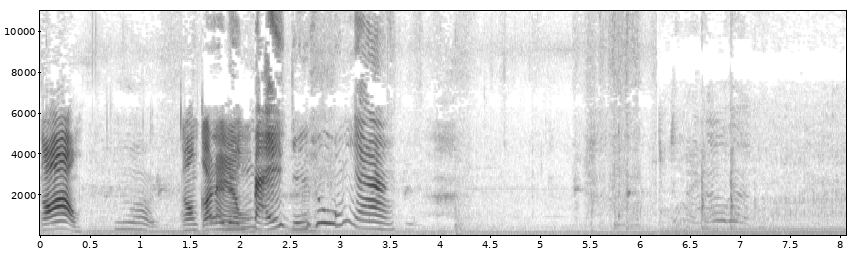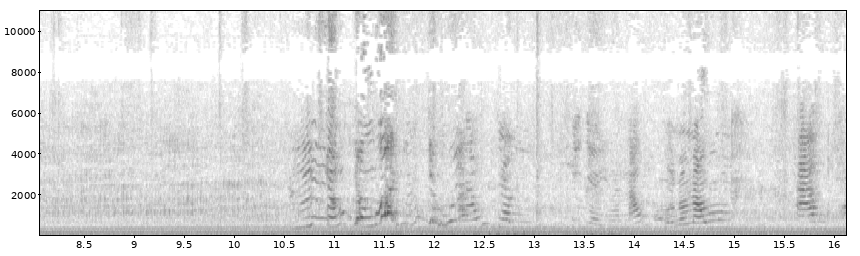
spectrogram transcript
Ngon không? Ngon. Ngon cỡ nào? Đừng đẩy chị xuống nha Ừ, Nóng chân quá, nóng chân quá, nóng chân Cái gì mà nóng Rồi nó nóng Không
